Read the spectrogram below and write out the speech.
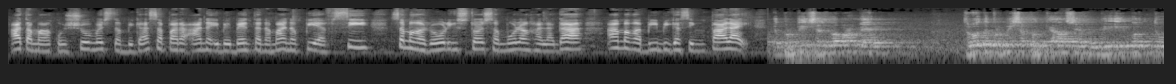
at ang mga consumers ng bigas sa paraan na ibebenta naman ng PFC sa mga rolling store sa murang halaga ang mga bibigasing palay. The provincial government, through the Provincial Food Council, will be able to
